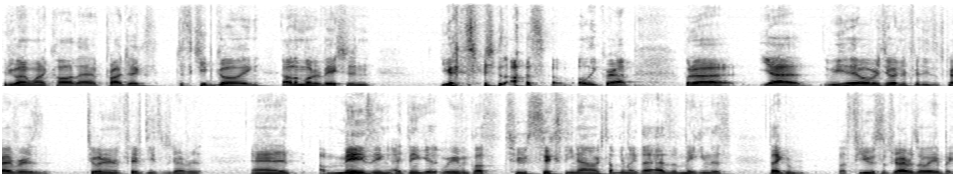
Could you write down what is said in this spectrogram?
if you want to want to call that projects. Just keep going. All the motivation. You guys are just awesome. Holy crap! But uh, yeah, we hit over 250 subscribers, 250 subscribers, and it's amazing. I think it, we're even close to 260 now or something like that as of making this. It's like a few subscribers away, but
